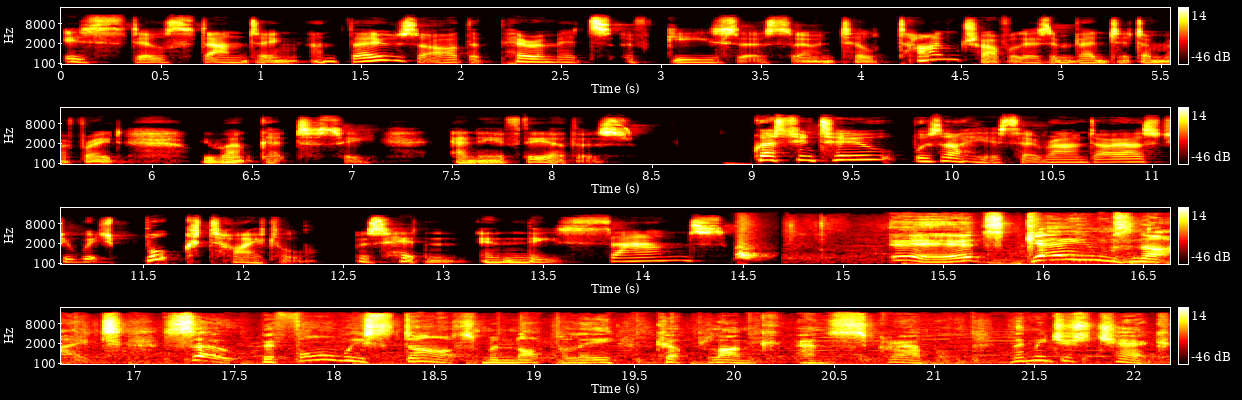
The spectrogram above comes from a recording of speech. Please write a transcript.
is still standing, and those are the pyramids of Giza. So until time travel is invented, I'm afraid we won't get to see any of the others. Question two was our hearsay round. I asked you which book title was hidden in these sounds. It's games night! So, before we start Monopoly, KerPlunk, and Scrabble, let me just check.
